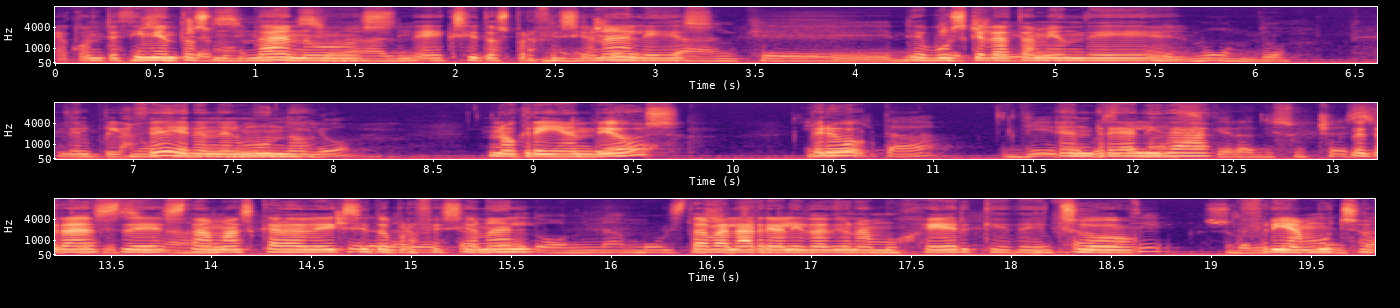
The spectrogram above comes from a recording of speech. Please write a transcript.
acontecimientos mundanos, de éxitos profesionales, de búsqueda también de, del placer en el mundo. No creía en Dios, pero en realidad, detrás de esta máscara de éxito profesional estaba la realidad de una mujer que de hecho sufría mucho.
